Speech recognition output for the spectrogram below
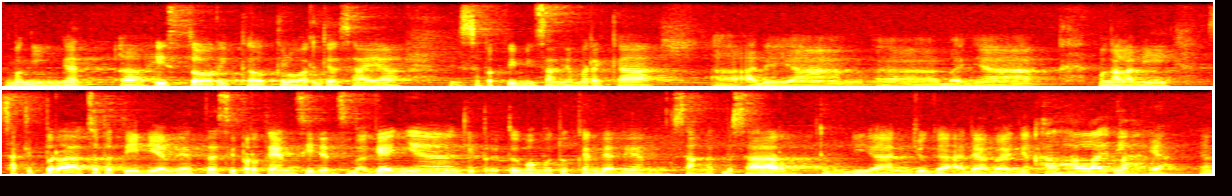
mengingat uh, historical keluarga saya seperti misalnya mereka uh, ada yang uh, banyak mengalami sakit berat seperti diabetes, hipertensi dan sebagainya gitu. Itu membutuhkan dana yang sangat besar. Kemudian juga ada banyak hal-hal lain lah ya, ya.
